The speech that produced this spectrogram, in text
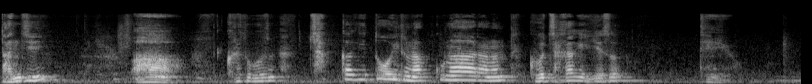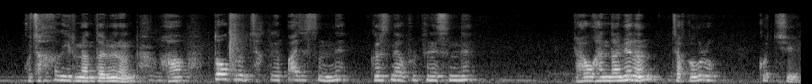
단지 아 그래도 그것은 착각이 또 일어났구나라는 그 자각에 의해서 돼요. 그 착각이 일어난다면은 아 또 그런 착각에 빠졌었네. 그래서 내가 불편했었네. 라고 한다면은 자 그걸로 끝이에요.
